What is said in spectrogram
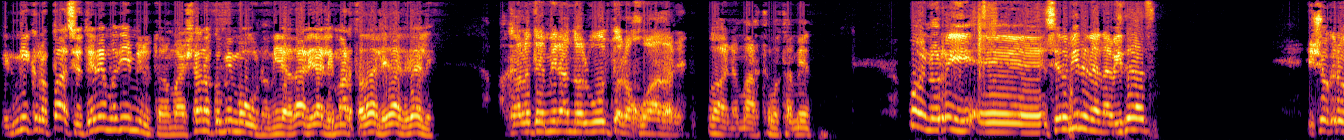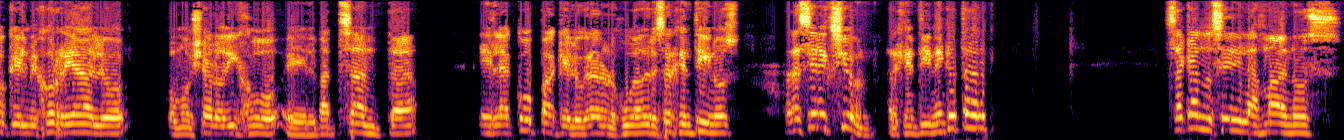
El microespacio, tenemos 10 minutos nomás, ya nos comimos uno. Mira, dale, dale, Marta, dale, dale, dale. Acá le estoy mirando el bulto los jugadores. Bueno, Marta, vos también. Bueno, Ri, eh, se nos viene la Navidad. Y yo creo que el mejor regalo, como ya lo dijo el Bat Santa, es la copa que lograron los jugadores argentinos a la selección argentina en Qatar, sacándose de las manos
